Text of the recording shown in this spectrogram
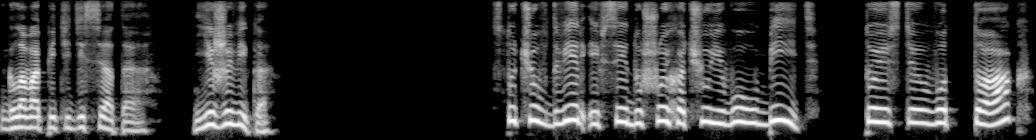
Глава 50. Ежевика. Стучу в дверь и всей душой хочу его убить. То есть э, вот так?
